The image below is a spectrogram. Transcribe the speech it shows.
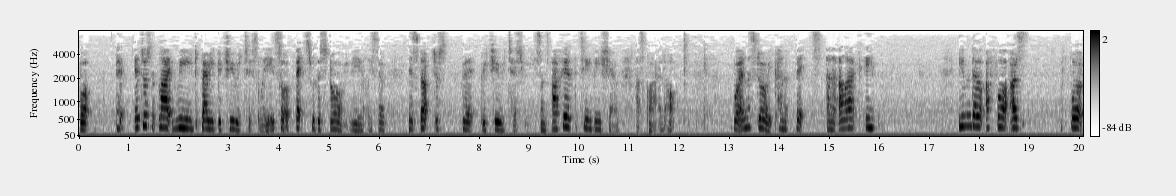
but it, it doesn't like read very gratuitously, it sort of fits with the story really. So it's not just for gratuitous reasons. I've heard the TV show has quite a lot but in the story it kind of fits and I like even though I thought I was for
